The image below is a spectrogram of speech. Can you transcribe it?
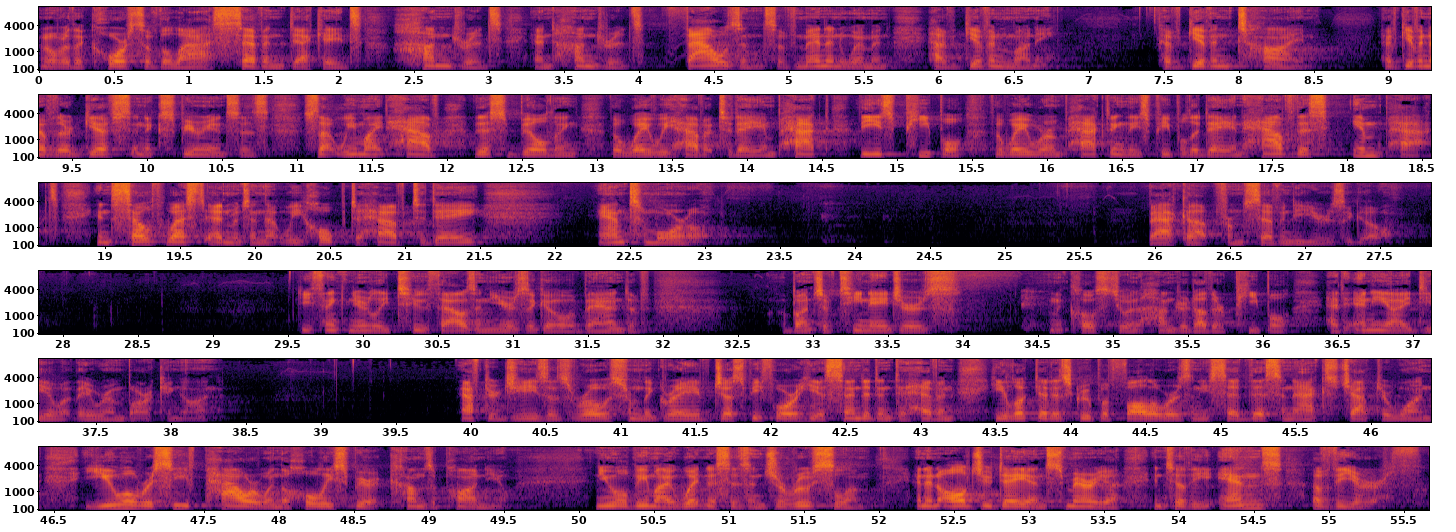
And over the course of the last seven decades, hundreds and hundreds, thousands of men and women have given money, have given time, have given of their gifts and experiences so that we might have this building the way we have it today, impact these people the way we're impacting these people today, and have this impact in southwest Edmonton that we hope to have today and tomorrow. Back up from 70 years ago. Do you think nearly 2,000 years ago, a band of a bunch of teenagers and close to 100 other people had any idea what they were embarking on. After Jesus rose from the grave, just before he ascended into heaven, he looked at his group of followers and he said this in Acts chapter 1 You will receive power when the Holy Spirit comes upon you. And you will be my witnesses in Jerusalem and in all Judea and Samaria until the ends of the earth.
